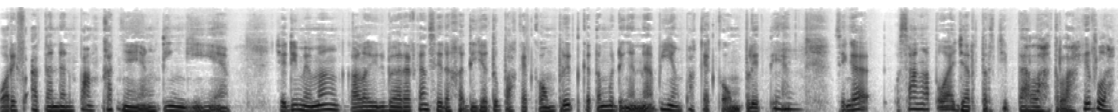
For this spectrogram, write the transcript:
Wa rifatan dan pangkatnya yang tinggi ya. Jadi memang kalau dibaratkan Sayyidah Khadijah itu paket komplit ketemu dengan Nabi yang paket komplit ya. Hmm. sehingga sangat wajar terciptalah terlahirlah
